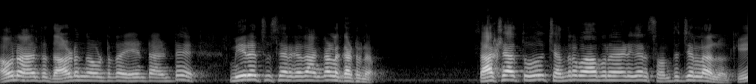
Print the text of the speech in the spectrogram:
అవునా? అంత దారుణంగా ఉంటుందా? ఏంటా? అంటే మీరే చూశారు కదా అంగళ్ళ ఘటన. సాక్షాత్తు చంద్రబాబు నాయుడు గారి సొంత జిల్లాలోకి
